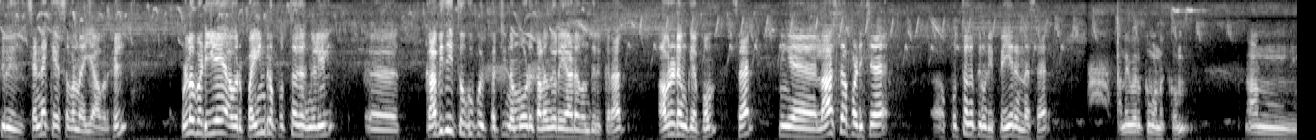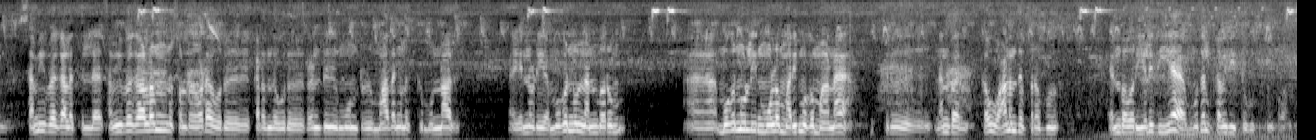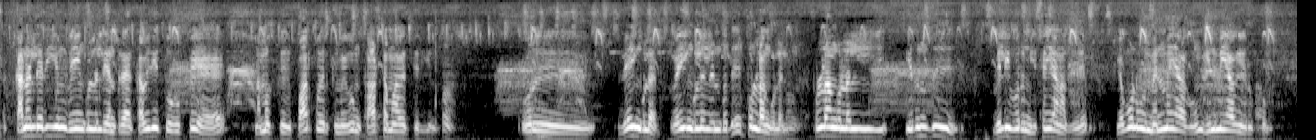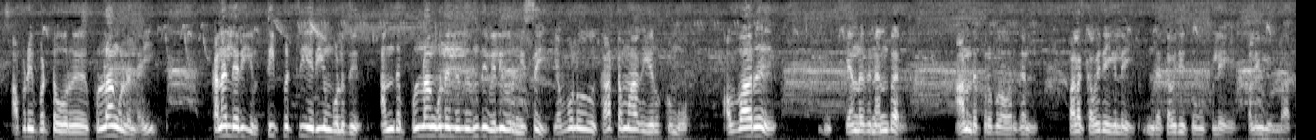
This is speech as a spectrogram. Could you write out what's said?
திரு சென்னகேசவன் ஐயா அவர்கள் உள்ளபடியே அவர் பயின்ற புத்தகங்களில் கவிதை தொகுப்பை பற்றி நம்மோடு கலந்துரையாட வந்திருக்கிறார். அவரிடம் கேட்போம். சார் நீங்கள் லாஸ்ட்டாக படித்த புத்தகத்தினுடைய பெயர் என்ன சார்? அனைவருக்கும் வணக்கம். நான் சமீப காலத்தில் சமீப காலம்னு சொல்கிறத விட ஒரு கடந்த ஒரு ரெண்டு மூன்று மாதங்களுக்கு முன்னால் என்னுடைய முகநூல் நண்பரும் முகநூலின் மூலம் அறிமுகமான திரு நண்பர் கௌ ஆனந்த பிரபு என்பவர் எழுதிய முதல் கவிதை தொகுப்பு. கனலெறியும் வேங்குழல் என்ற கவிதை தொகுப்பே நமக்கு பார்ப்பதற்கு மிகவும் காட்டமாக தெரியும். ஒரு வேய்ங்குழல் வேய்ங்குழல் என்பது புல்லாங்குழல். புல்லாங்குழல் இருந்து வெளிவரும் இசையானது எவ்வளவு மென்மையாகவும் இனிமையாக இருக்கும். அப்படிப்பட்ட ஒரு புல்லாங்குழலை கனல் எரியும் தீப்பற்றி எரியும் பொழுது அந்த புல்லாங்குழலிலிருந்து வெளிவரும் இசை எவ்வளவு காட்டமாக இருக்குமோ அவ்வாறு எனது நண்பர் ஆனந்த பிரபு அவர்கள் பல கவிதைகளை இந்த கவிதை தொகுப்பிலே வழங்கியுள்ளார்.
